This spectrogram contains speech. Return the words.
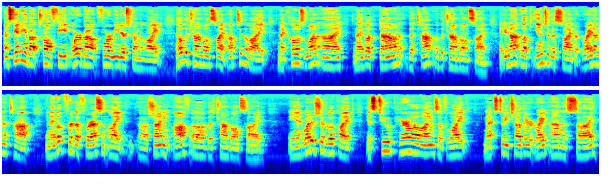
I'm standing about 12 feet or about 4 meters from the light. I hold the trombone slide up to the light and I close one eye and I look down the top of the trombone slide. I do not look into the slide but right on the top and I look for the fluorescent light uh, shining off of the trombone slide. And what it should look like is two parallel lines of light next to each other right on the side.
